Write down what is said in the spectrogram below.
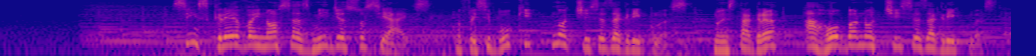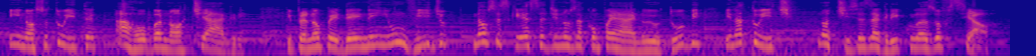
Se inscreva em nossas mídias sociais. No Facebook, Notícias Agrícolas. No Instagram, arroba Notícias Agrícolas. E em nosso Twitter, arroba Norteagri. E para não perder nenhum vídeo, não se esqueça de nos acompanhar no YouTube e na Twitch Notícias Agrícolas Oficial.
